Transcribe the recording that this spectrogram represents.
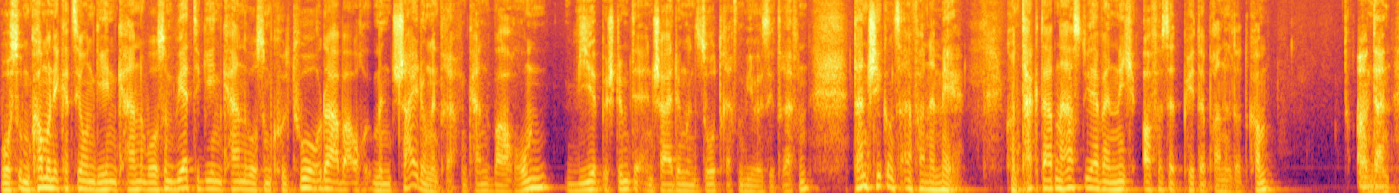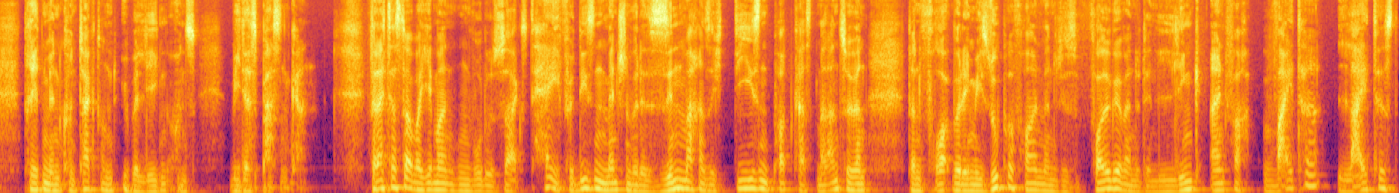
wo es um Kommunikation gehen kann, wo es um Werte gehen kann, wo es um Kultur oder aber auch um Entscheidungen treffen kann, warum wir bestimmte Entscheidungen so treffen, wie wir sie treffen, dann schick uns einfach eine Mail. Kontaktdaten hast du ja, wenn nicht, office.peterbrandl.com und dann treten wir in Kontakt und überlegen uns, wie das passen kann. Vielleicht hast du aber jemanden, wo du sagst, hey, für diesen Menschen würde es Sinn machen, sich diesen Podcast mal anzuhören. Dann würde ich mich super freuen, wenn du diese Folge, wenn du den Link einfach weiterleitest,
